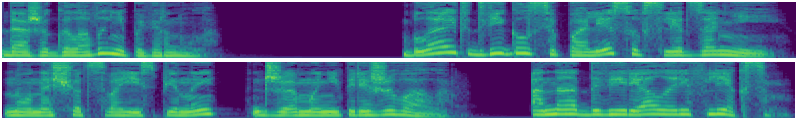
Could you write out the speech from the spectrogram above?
даже головы не повернула. Блайт двигался по лесу вслед за ней, но насчет своей спины Джемма не переживала. Она доверяла рефлексам.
